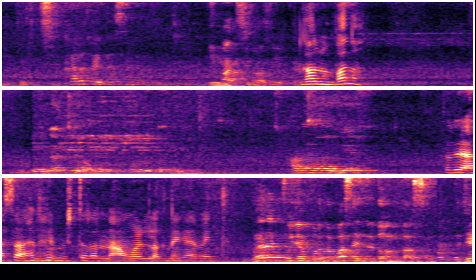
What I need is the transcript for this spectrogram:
ही पुढची खाली पाहिजे साडी ही मागची बाजू इकडे घालून पहा ना हे हे तरी असं आलंय मिस्टरांना आवडलं का नाही काय माहीत बरं पूजा पुरतं बसायचं दोन तास जे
